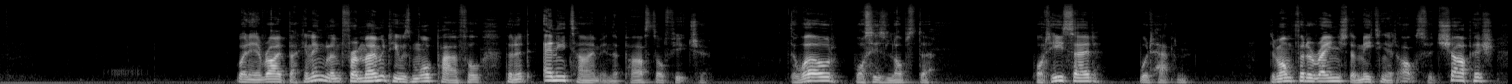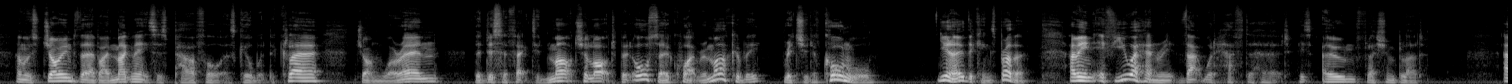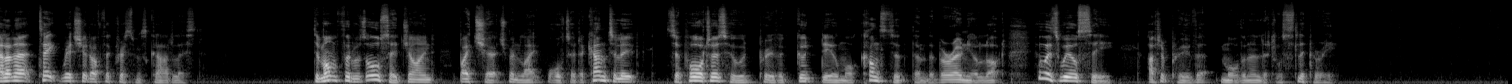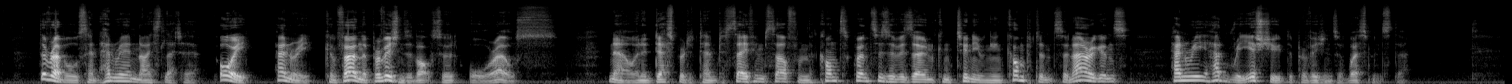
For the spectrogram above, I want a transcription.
When he arrived back in England, for a moment he was more powerful than at any time in the past or future. The world was his lobster. What he said would happen. De Montfort arranged a meeting at Oxford Sharpish and was joined there by magnates as powerful as Gilbert de Clare, John Warren, the disaffected Marcher lot, but also, quite remarkably, Richard of Cornwall. You know, the king's brother. I mean, if you were Henry, that would have to hurt. His own flesh and blood. Eleanor, take Richard off the Christmas card list. De Montfort was also joined by churchmen like Walter de Cantilupe, supporters who would prove a good deal more constant than the baronial lot, who, as we'll see, to prove it more than a little slippery. The rebels sent Henry a nice letter. Oi, Henry, confirm the provisions of Oxford, or else. Now, in a desperate attempt to save himself from the consequences of his own continuing incompetence and arrogance, Henry had reissued the provisions of Westminster.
